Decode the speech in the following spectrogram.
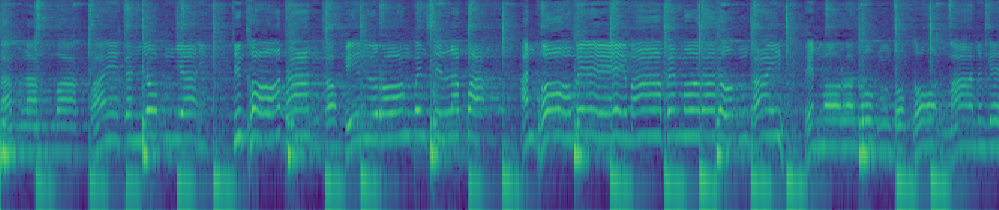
ต้องตกหลักกำลำบากไปกันยกใหญ่ จึงขอทานข้าวกินร้องเป็นศิลปะ อันพ่อแม่มาเป็นมรดกไทย เป็นมรดกตกทอดมาจนแก่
